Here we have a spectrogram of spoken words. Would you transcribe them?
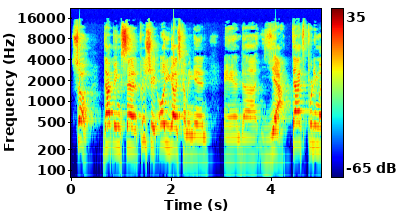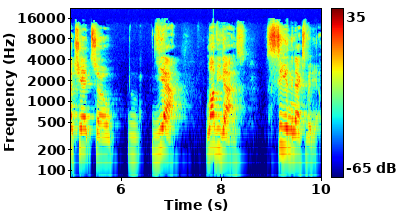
So, that being said, appreciate all you guys coming in. And uh, yeah, that's pretty much it. So, yeah, love you guys. See you in the next video.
